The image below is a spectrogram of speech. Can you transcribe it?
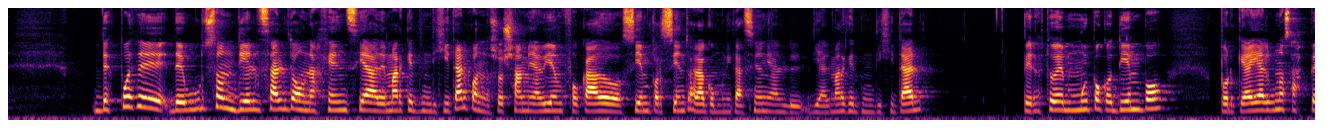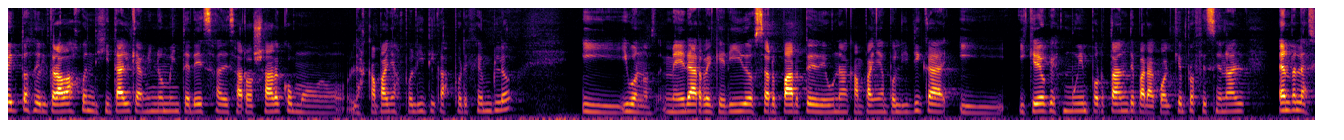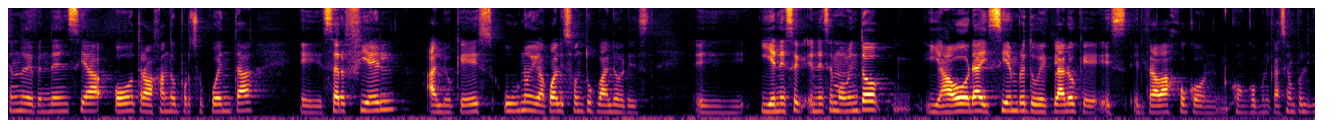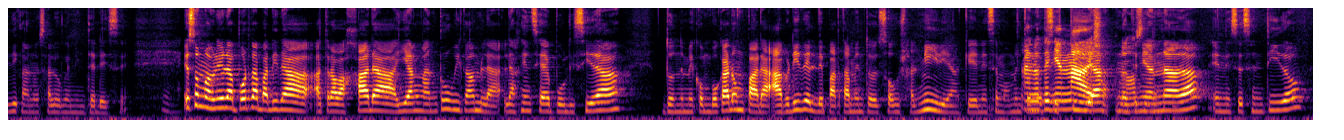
Después de, de, Burson di el salto a una agencia de marketing digital cuando yo ya me había enfocado 100% a la comunicación y al, y al marketing digital pero estuve muy poco tiempo porque hay algunos aspectos del trabajo en digital que a mí no me interesa desarrollar, como las campañas políticas, por ejemplo. Y, bueno, me era requerido ser parte de una campaña política y, y, creo que es muy importante para cualquier profesional en relación de dependencia o trabajando por su cuenta, eh, ser fiel a lo que es uno y a cuáles son tus valores. Eh, y en ese, en ese momento y ahora y siempre tuve claro que es el trabajo con, con comunicación política no es algo que me interese. Eso me abrió la puerta para ir a, a trabajar a Young Rubicam, la, la, agencia de publicidad, donde me convocaron para abrir el departamento de social media, que en ese momento ah, no, no, tenían existía, nada, no, no tenían nada en ese sentido.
